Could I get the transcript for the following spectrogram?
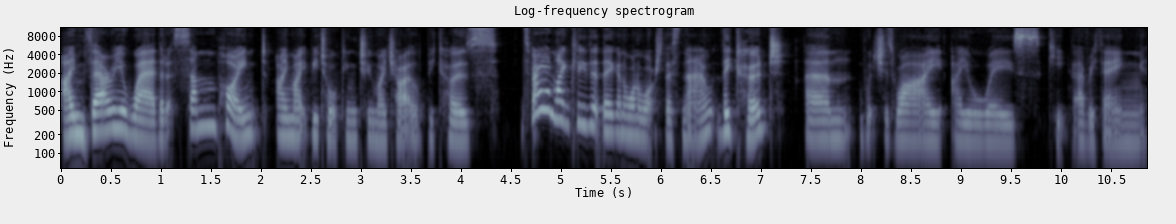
I'm very aware that at some point I might be talking to my child because it's very unlikely that they're going to want to watch this now. They could, um, which is why I always keep everything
